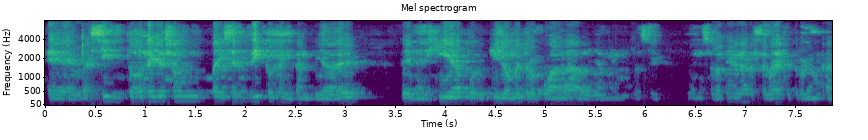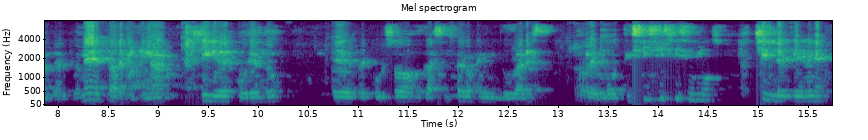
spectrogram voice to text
eh, Brasil, todos ellos son países ricos en cantidad de, de energía por kilómetro cuadrado, llamémoslo así. Venezuela tiene la reserva de petróleo más grande del planeta, Argentina sigue descubriendo eh, recursos gasíferos en lugares remotísimos. Chile tiene,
